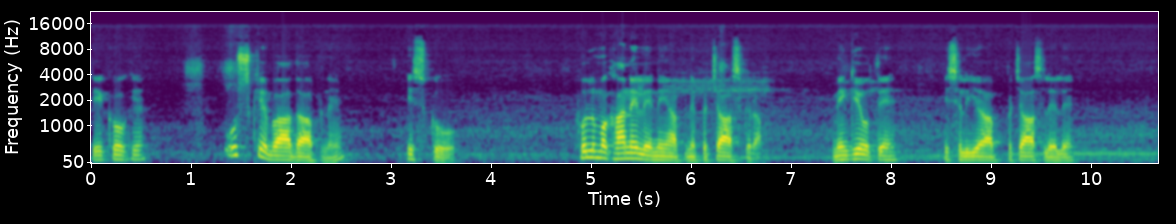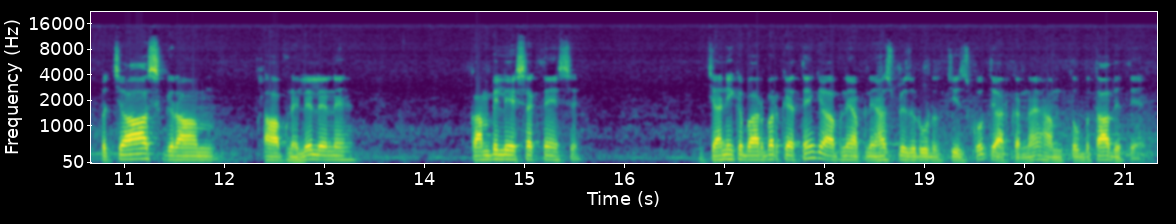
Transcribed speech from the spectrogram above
ठीक हो गया। उसके बाद आपने इसको फुल मखाने लेने हैं आपने पचास ग्राम। महँगे होते हैं, इसलिए आप पचास ले लें। पचास ग्राम आपने ले लेने हैं। कम भी ले सकते हैं इससे यानी कि बार बार कहते हैं कि आपने अपने हंस ज़रूरत चीज़ को तैयार करना है, हम तो बता देते हैं।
